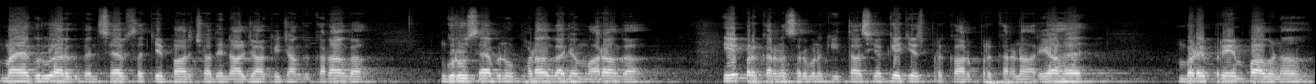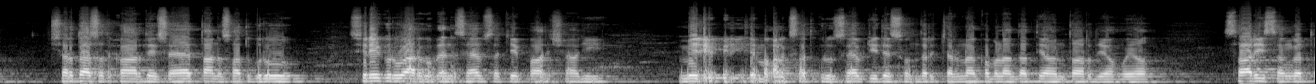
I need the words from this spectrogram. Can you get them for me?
ਮੈਂ ਗੁਰੂ ਹਰਗੋਬਿੰਦ ਸਾਹਿਬ ਸੱਚੇ ਪਾਤਸ਼ਾਹ ਦੇ ਨਾਲ ਜਾ ਕੇ ਜੰਗ ਕਰਾਂਗਾ, ਗੁਰੂ ਸਾਹਿਬ ਨੂੰ ਫੜਾਂਗਾ ਜਾਂ ਮਾਰਾਂਗਾ, ਇਹ ਪ੍ਰਕਰਨ ਸਰਵਣ ਕੀਤਾ ਸੀ। ਅੱਗੇ ਜਿਸ ਪ੍ਰਕਾਰ ਪ੍ਰਕਰਨ ਆ ਰਿਹਾ ਹੈ, ਬੜੇ ਪ੍ਰੇਮ ਭਾਵਨਾ, ਸ਼ਰਧਾ ਸਤਕਾਰ ਦੇ ਸਹਿਤ ਧੰਨ ਸਤਿਗੁਰੂ, ਸ੍ਰੀ ਗੁਰੂ ਹਰਗੋਬਿੰਦ ਸਾਹਿਬ ਸੱਚੇ ਪਾਤਸ਼ਾਹ ਜੀ, ਮੇਰੇ ਪੀਰ ਮਾਲਕ ਸਤਿਗੁਰੂ ਸਾਹਿਬ ਜੀ ਦੇ ਸੁੰਦਰ ਚਰਨਾ ਕਮਲਾਂ ਦਾ ਧਿਆਨ ਧਾਰਦਿਆਂ ਹੋਇਆਂ ਸਾਰੀ ਸੰਗਤ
